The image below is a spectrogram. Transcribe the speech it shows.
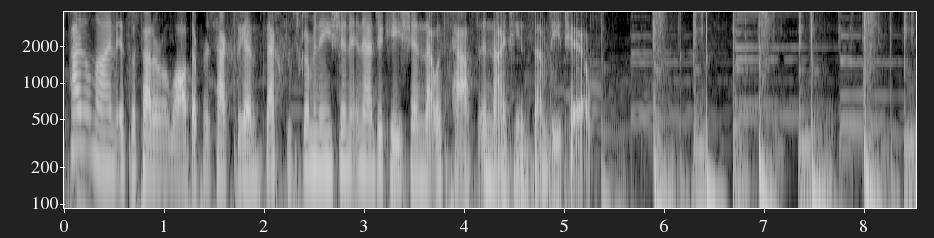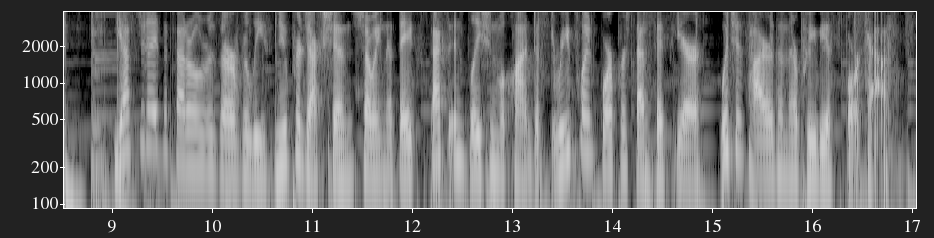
Title IX is the federal law that protects against sex discrimination in education that was passed in 1972. Yesterday, the Federal Reserve released new projections showing that they expect inflation will climb to 3.4% this year, which is higher than their previous forecasts.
